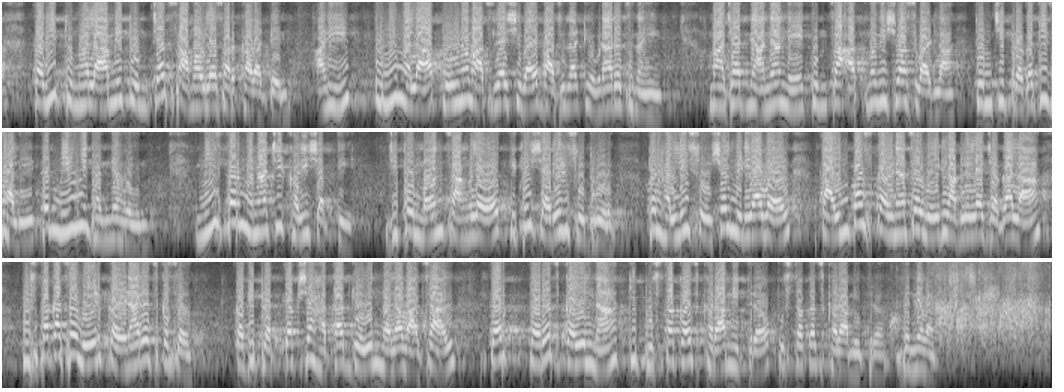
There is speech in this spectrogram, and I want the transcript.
तरी तुम्हाला मी तुमच्याच सामावल्यासारखा वाटेन. आणि तुम्ही मला पूर्ण वाचल्याशिवाय बाजूला ठेवणारच नाही. माझ्या ज्ञानाने तुमचा आत्मविश्वास वाढला. तुमची प्रगती झाली तर मीही धन्य होईन. मीच तर मनाची खरी शक्ती. जिथे मन चांगलं तिथे शरीर सुदृढ. पण हल्ली सोशल मीडियावर टाइमपास करण्याचा वेड लागलेल्या जगाला पुस्तकाचं वेड कळणारच कसं? कधी प्रत्यक्ष हातात घेऊन मला वाचाल तर तरच कळेल ना की पुस्तकच खरा मित्र पुस्तकच खरा मित्र. धन्यवाद.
